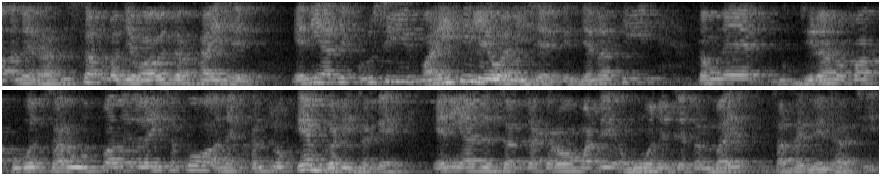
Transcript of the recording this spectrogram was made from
અને રાજસ્થાનમાં જે વાવેતર થાય છે એની આજે કૃષિ માહિતી લેવાની છે કે જેનાથી તમને જીરાનો પાક ખૂબ જ સારું ઉત્પાદન લઈ શકો અને ખર્ચો કેમ ઘટી શકે એની આજે ચર્ચા કરવા માટે હું અને ચેતનભાઈ સાથે બેઠા છીએ.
